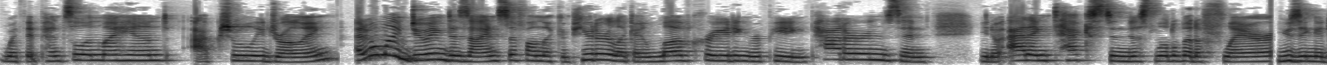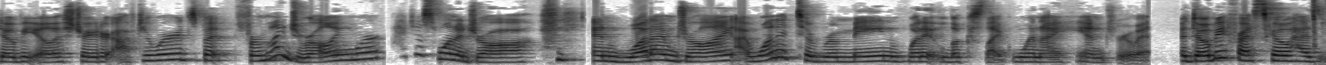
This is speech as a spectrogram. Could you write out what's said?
with a pencil in my hand actually drawing. I don't mind doing design stuff on the computer, like I love creating repeating patterns and, you know, adding text and just a little bit of flair using Adobe Illustrator afterwards, but for my drawing work, I just want to draw. and what I'm drawing, I want it to remain what it looks like when I hand drew it. Adobe Fresco has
